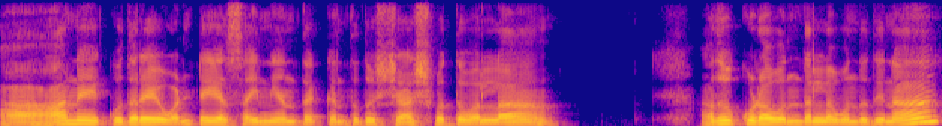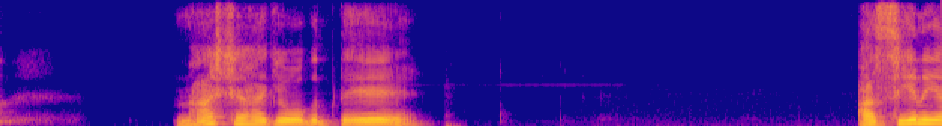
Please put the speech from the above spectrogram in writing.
ಆ ಆನೆ ಕುದುರೆ ಒಂಟೆಯ ಸೈನ್ಯ ಅಂತಕ್ಕಂಥದ್ದು ಶಾಶ್ವತವಲ್ಲ. ಅದು ಕೂಡ ಒಂದಲ್ಲ, ಒಂದು ದಿನ ನಾಶ ಆಗಿ ಹೋಗುತ್ತೆ. ಆ ಸೇನೆಯ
